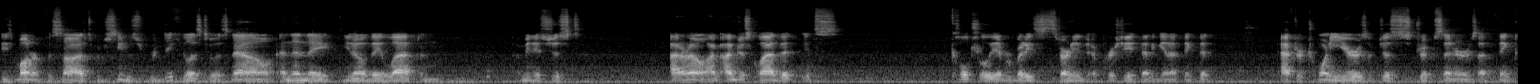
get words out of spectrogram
these modern facades, which seems ridiculous to us now. And then they, you know, they left, and I mean, it's just, I don't know. I'm, I'm just glad that it's culturally everybody's starting to appreciate that again. I think that after 20 years of just strip centers, I think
